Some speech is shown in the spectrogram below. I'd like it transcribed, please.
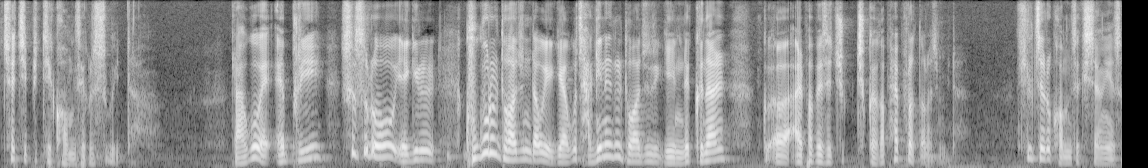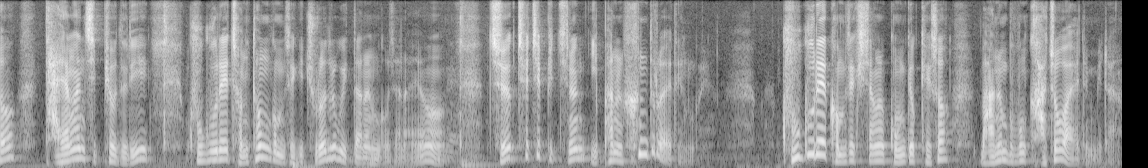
챗GPT 검색을 쓰고 있다. 라고 애- 애플이 스스로 얘기를 구글을 도와준다고 얘기하고 자기네들 도와주기 얘기했는데 그날 그, 어, 알파벳의 주, 주가가 8% 떨어집니다. 실제로 검색 시장에서 다양한 지표들이 구글의 전통 검색이 줄어들고 있다는 거잖아요. 즉 챗GPT는 이 판을 흔들어야 되는 거예요. 구글의 검색 시장을 공격해서 많은 부분 가져와야 됩니다.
